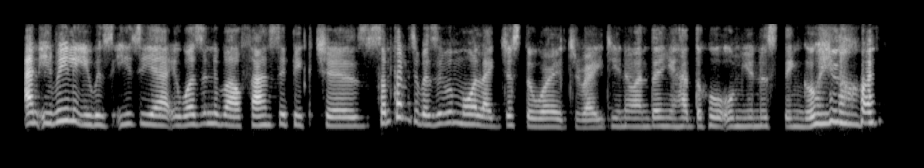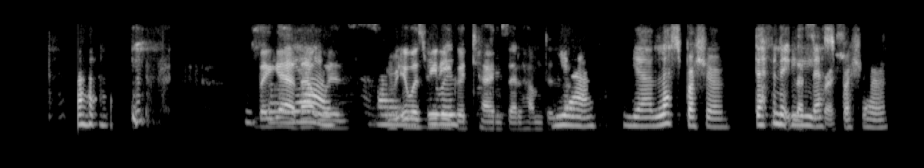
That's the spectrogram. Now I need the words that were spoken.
And it really, it was easier. It wasn't about fancy pictures. Sometimes it was even more like just the words, right? You know, and then you had the whole Omunus thing going on. but So yeah, that yeah, was it was it really was good times, Alhamdulillah. yeah, yeah, less pressure. Definitely Less less pressure. pressure.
